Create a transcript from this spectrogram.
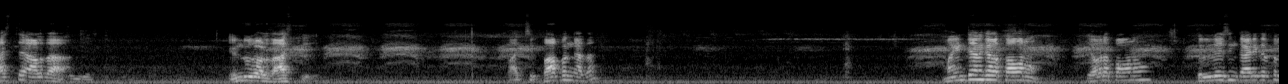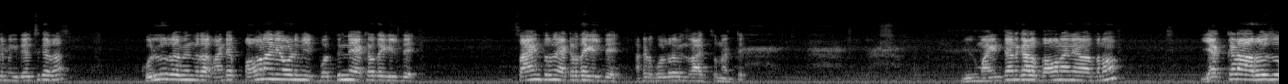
ఆస్తి వాళ్ళదా ఎండూరు వాళ్ళది ఆస్తి? పచ్చి పాపం కదా. మా ఇంటి వెనకాల పవనం. ఎవర పవనం? తెలుగుదేశం కార్యకర్తలు మీకు తెలుసు కదా. కొల్లు రవీంద్ర అంటే పవన్ అనేవాడు మీకు పొద్దున్నే ఎక్కడ తగిలితే సాయంత్రం ఎక్కడ తగిలితే అక్కడ కొల్లు రవీంద్ర రాస్తున్నట్టే. మీకు మా ఇంటి వెనకాల పవన్ అనే అతను ఎక్కడ ఆ రోజు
